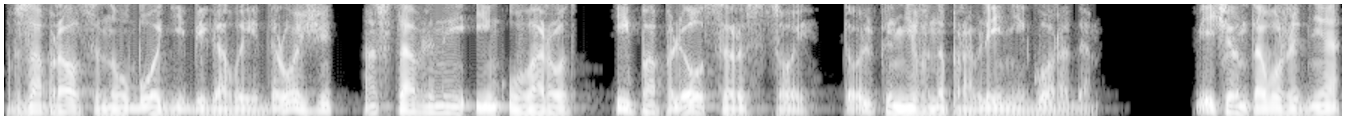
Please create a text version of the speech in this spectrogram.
взобрался на убогие беговые дрожжи, оставленные им у ворот, и поплелся рысцой, только не в направлении города. Вечером того же дня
